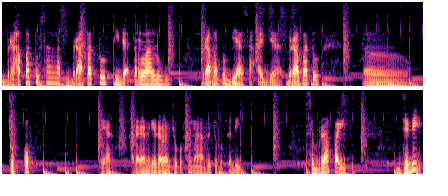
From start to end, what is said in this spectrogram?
Berapa tuh sangat? Berapa tuh tidak terlalu? Berapa tuh biasa aja? Berapa tuh uh, cukup? Ya kadang kan kita bilang cukup senang atau cukup sedih. Seberapa itu? Jadi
